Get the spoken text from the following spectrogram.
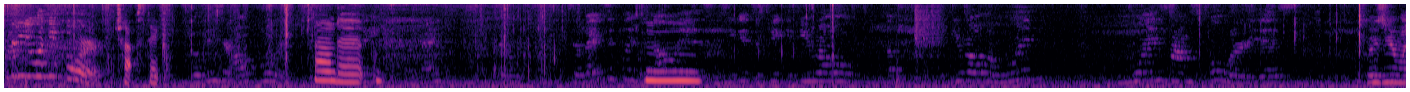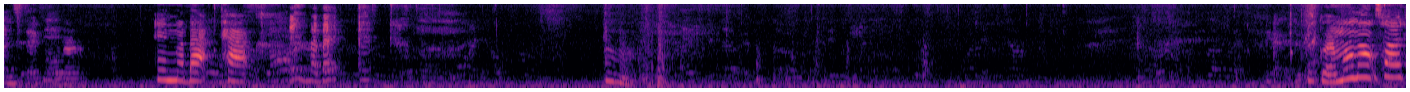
What are you looking for? Chapstick. Found it. So basically, what Hmm. it is, is you get to pick, if you roll, a- if you roll a one, one times four is, Where's your Wednesday folder? In my backpack. In my backpack. Mm. Is Grandma outside?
